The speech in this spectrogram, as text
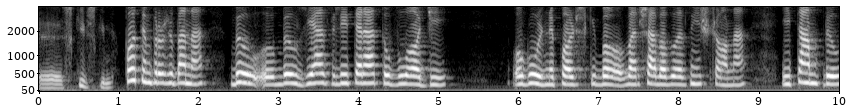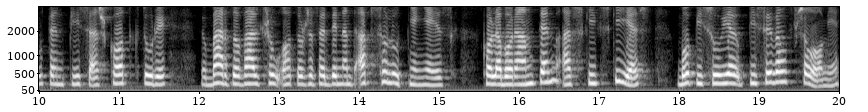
y, Skiwskim. Potem, proszę pana, był, był zjazd literatów w Łodzi, ogólny polski, bo Warszawa była zniszczona. I tam był ten pisarz Kot, który bardzo walczył o to, że Ferdynand absolutnie nie jest kolaborantem, a Skiwski jest, bo pisuje, pisywał w przełomie.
